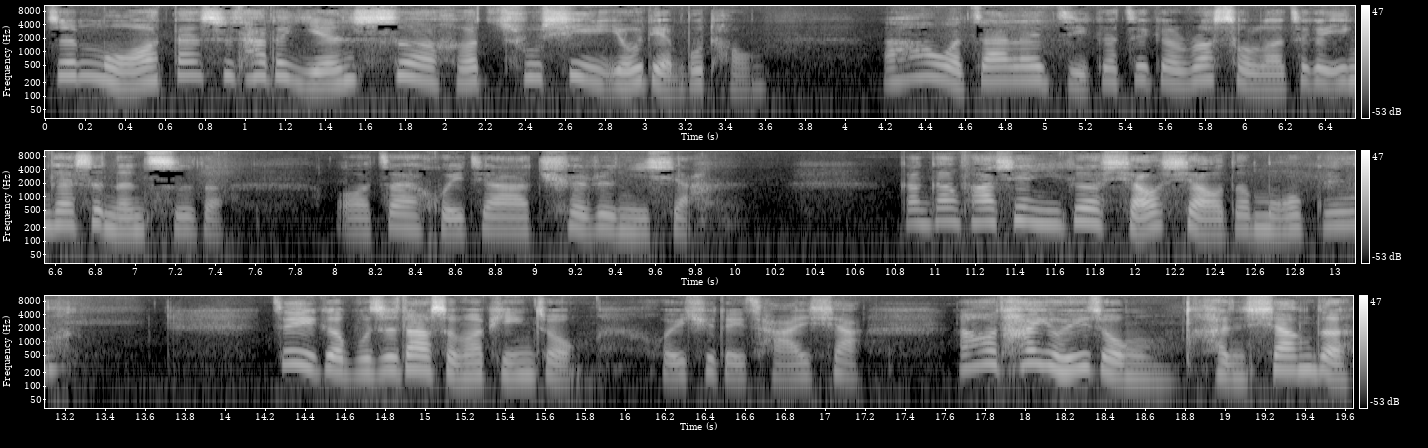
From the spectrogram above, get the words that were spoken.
真蘑，但是它的颜色和粗细有点不同。然后我摘了几个这个 Russell 了，这个应该是能吃的，我再回家确认一下。刚刚发现一个小小的蘑菇，这个不知道什么品种，回去得查一下。然后它有一种很香的，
